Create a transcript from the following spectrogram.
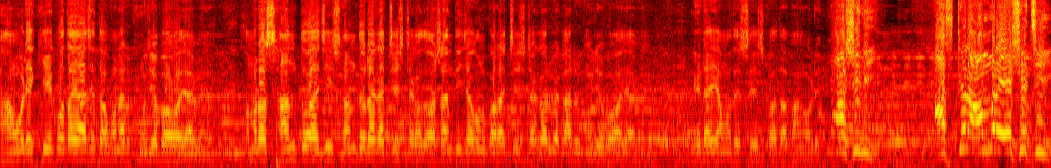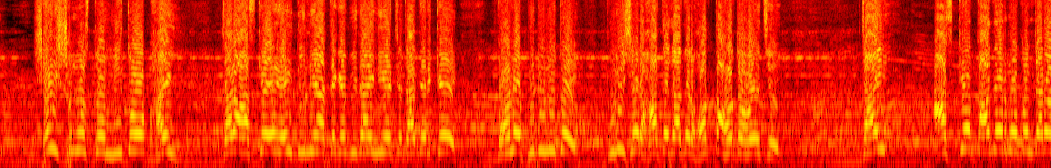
ভাঙড়ে কে কোথায় আছে তখন আর খুঁজে পাওয়া যাবে না। আমরা শান্ত আছি শান্ত রাখার চেষ্টা করব অশান্তি যখন করার চেষ্টা করবে কারোর খুঁজে পাওয়া যাবে না। এটাই আমাদের শেষ কথা ভাঙড়ে। আসেনি। আজকের আমরা এসেছি সেই সমস্ত মৃত ভাই যারা আজকে এই দুনিয়া থেকে বিদায় নিয়েছে যাদেরকে গণপিটুনিতে পুলিশের হাতে যাদের হত্যা হতে হয়েছে যাই আজকে তাদের মতন যারা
